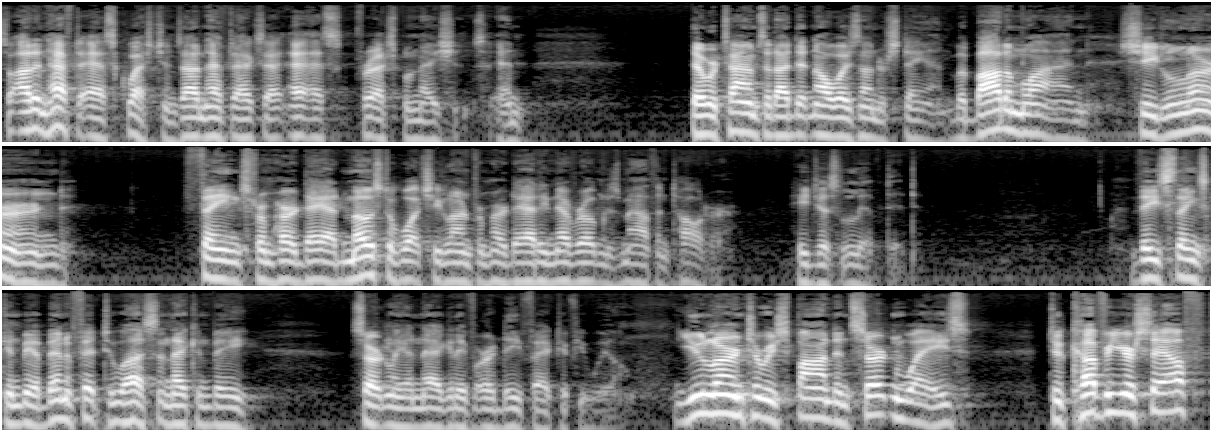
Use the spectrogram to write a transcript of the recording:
So I didn't have to ask questions. I didn't have to ask, ask, for explanations. And there were times that I didn't always understand. But bottom line, she learned things from her dad. Most of what she learned from her dad, he never opened his mouth and taught her. He just lived it. These things can be a benefit to us, and they can be certainly a negative or a defect, if you will. You learn to respond in certain ways to cover yourself.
